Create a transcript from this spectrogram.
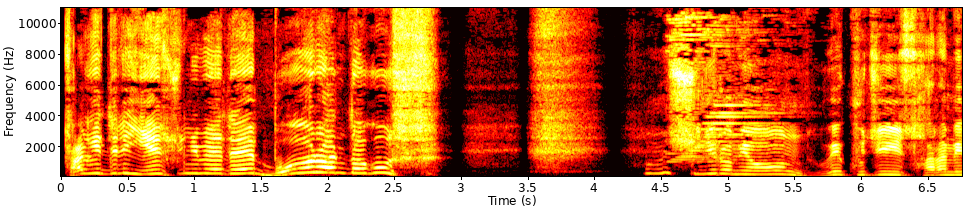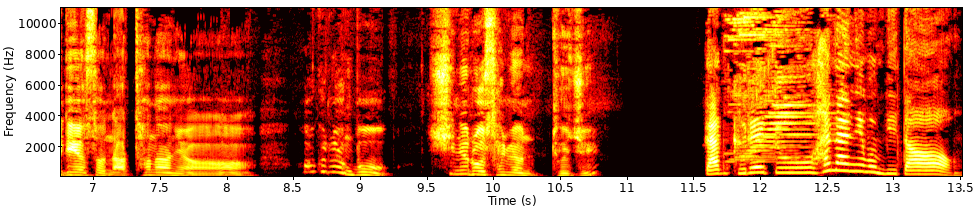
자기들이 예수님에 대해 뭘 안다고? 씨. 신이라면 왜 굳이 사람이 되어서 나타나냐? 아, 그냥 뭐 신으로 살면 되지? 난 그래도 하나님은 믿어.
